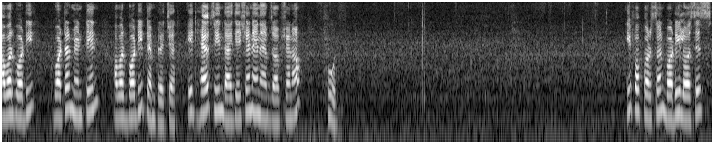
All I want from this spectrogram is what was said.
our body. Water maintain our body temperature. It helps in digestion and absorption of food. If a person body loses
